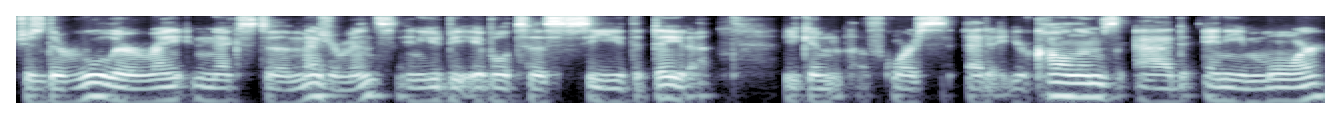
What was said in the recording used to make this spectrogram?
which is the ruler right next to measurements, and you'd be able to see the data. You can, of course, edit your columns, add any more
